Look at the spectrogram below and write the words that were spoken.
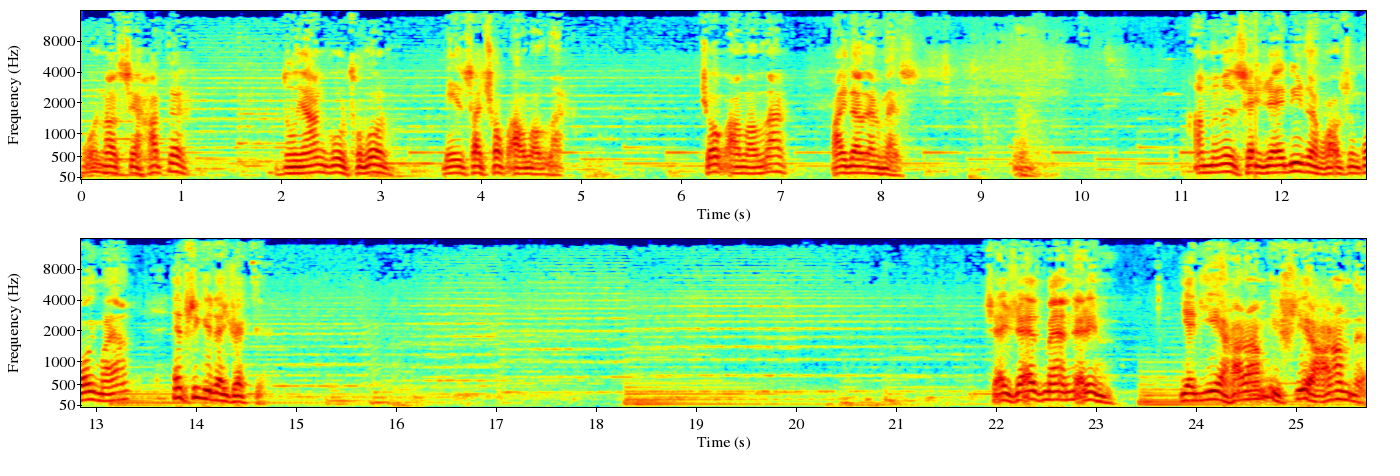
Bu nasihattır. Duyan kurtulur. Değilse çok ağlarlar. Çok ağlarlar, fayda vermez. Alnını secdeye bir defa olsun koymayan hepsi gidecektir. Secde etmeyenlerin yediği haram, içtiği haramdır.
